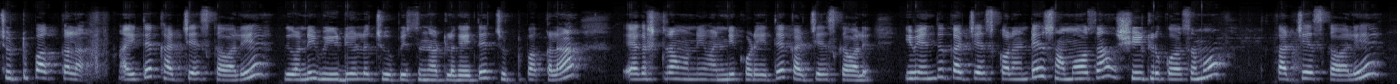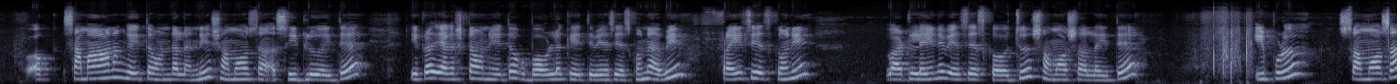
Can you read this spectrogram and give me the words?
చుట్టుపక్కల అయితే కట్ చేసుకోవాలి. ఇదిగోండి వీడియోలో చూపిస్తున్నట్లుగా అయితే చుట్టుపక్కల ఎక్స్ట్రా ఉన్నవన్నీ కూడా అయితే కట్ చేసుకోవాలి. ఇవి ఎందుకు కట్ చేసుకోవాలంటే సమోసా షీట్లు కోసము కట్ చేసుకోవాలి. సమానంగా అయితే ఉండాలండి. సమోసా సీడ్లు అయితే ఇక్కడ ఎక్స్ట్రా ఉన్నవి అయితే ఒక బౌల్లోకి అయితే వేసేసుకొని అవి ఫ్రై చేసుకొని వాటిలోనే వేసేసుకోవచ్చు సమోసాలు అయితే. ఇప్పుడు సమోసా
